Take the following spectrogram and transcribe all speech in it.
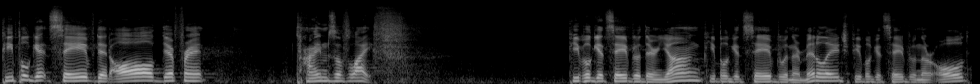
People get saved at all different times of life. People get saved when they're young, people get saved when they're middle aged, people get saved when they're old.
